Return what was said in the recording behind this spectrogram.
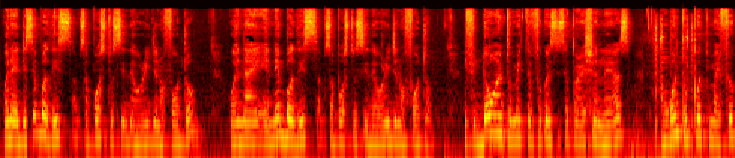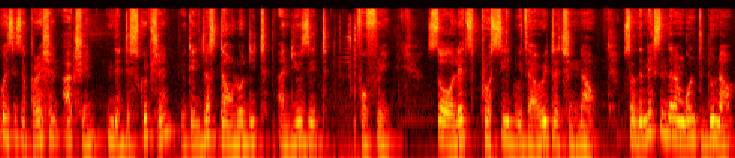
When I disable this, I'm supposed to see the original photo. When I enable this, I'm supposed to see the original photo. If you don't want to make the frequency separation layers, I'm going to put my frequency separation action in the description. You can just download it and use it for free. So let's proceed with our retouching now. So the next thing that I'm going to do now,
